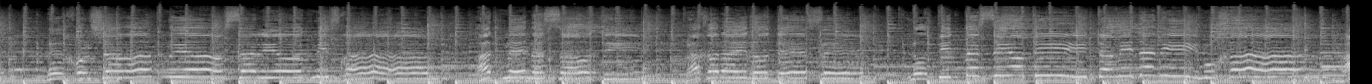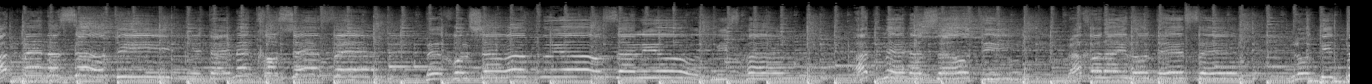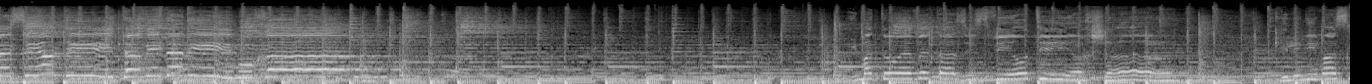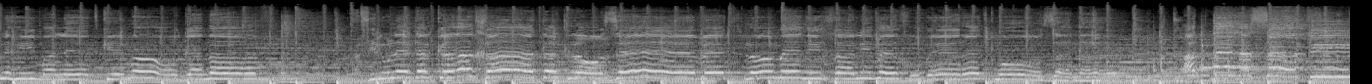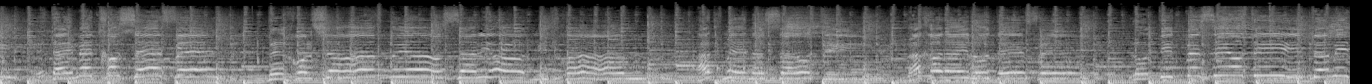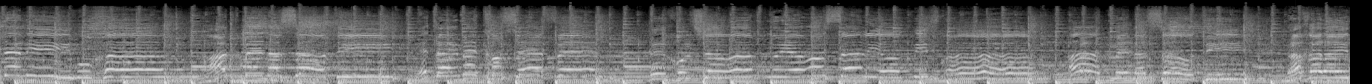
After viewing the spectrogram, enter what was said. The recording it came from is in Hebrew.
ואחריי רודפת לא תתפסי אותי, תמיד אני מוכן. אם את אוהבת אז עזבי אותי עכשיו. כי לי נמאס להימלט כמו גנב. אפילו לדקה אחת את לא עוזבת נוספת בכל שעה הפריעה עושה לי עוד מבחן. את מנסה אותי ואחריי רודפת. לא תתפסי אותי תמיד אני מוכן. את מנסה אותי את האמת חושפת. בכל שעה הפנויה עושה לי עוד מבחן. את מנסה אותי ואחריי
